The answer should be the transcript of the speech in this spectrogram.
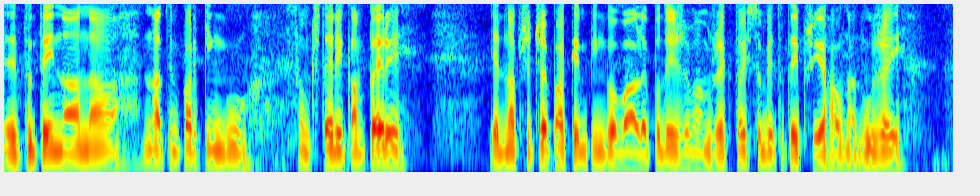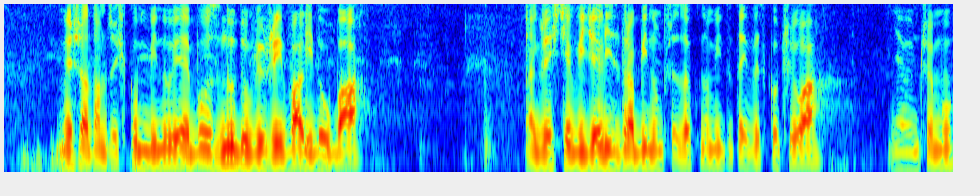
Y, Tutaj na, na, na tym parkingu są cztery kampery jedna przyczepa kempingowa, ale podejrzewam, że ktoś sobie tutaj przyjechał na dłużej. Mysza tam coś kombinuje, bo z nudów już jej wali do łba. Jak żeście widzieli z drabiną przez okno mi tutaj wyskoczyła. Nie wiem czemu.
